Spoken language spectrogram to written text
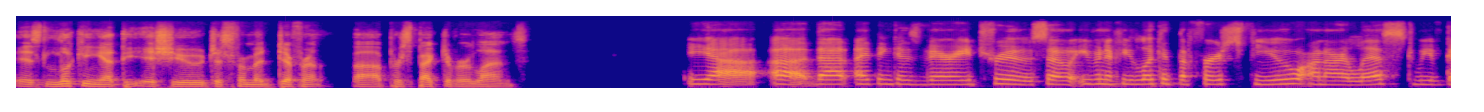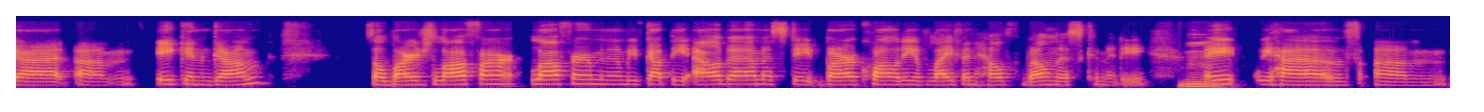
is looking at the issue just from a different uh, perspective or lens. Yeah, uh, that I think is very true. So even if you look at the first few on our list, we've got um, Akin Gump it's a large law firm, law firm. And then we've got the Alabama State Bar Quality of Life and Health Wellness Committee, mm. right? We have um,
